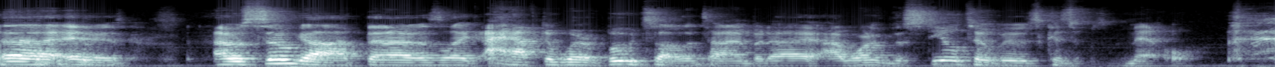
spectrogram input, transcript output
Uh, anyways, I was so goth that I was like, I have to wear boots all the time, but I, I wanted the steel toe boots because it was metal.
